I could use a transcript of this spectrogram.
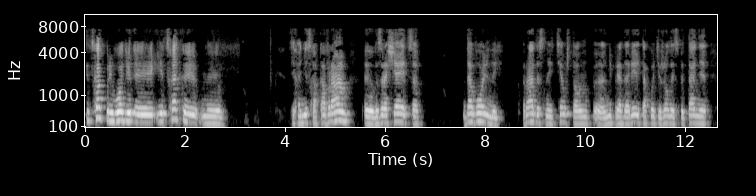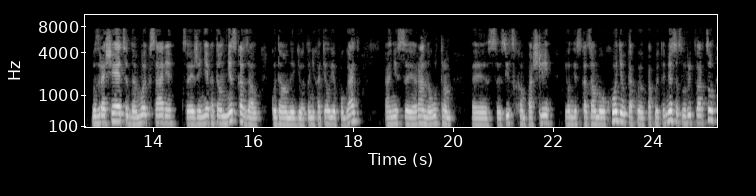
Ицхак приводит, э, Ицхак, э, Ицхак, Авраам возвращается довольный, радостный тем, что он не преодолели такое тяжелое испытание, возвращается домой к Саре, к своей жене, хотя он не сказал, куда он идет. Он не хотел ее пугать. Они с, рано утром с, с Ицхаком пошли и он мне сказал, мы уходим в, такое, в какое-то место служить Творцу.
